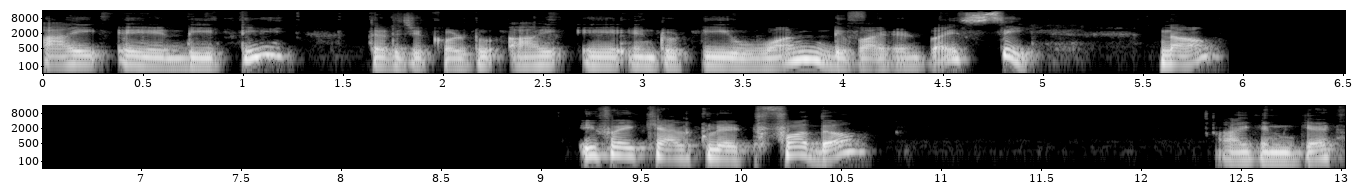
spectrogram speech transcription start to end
IA dt that is equal to IA into T1 divided by C. Now, if I calculate further, I can get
